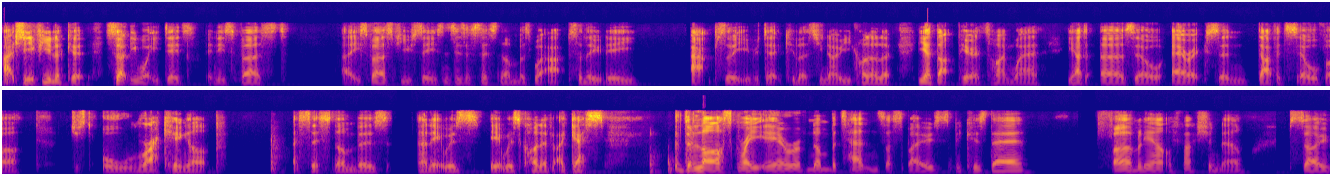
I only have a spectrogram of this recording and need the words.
actually, if you look at certainly what he did in his first uh, his first few seasons, his assist numbers were absolutely absolutely ridiculous. You know, you kind of look. you had that period of time where you had Özil, Eriksen, David Silva, just all racking up assist numbers, and it was it was kind of I guess the last great era of number tens, I suppose, because they're firmly out of fashion now. So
